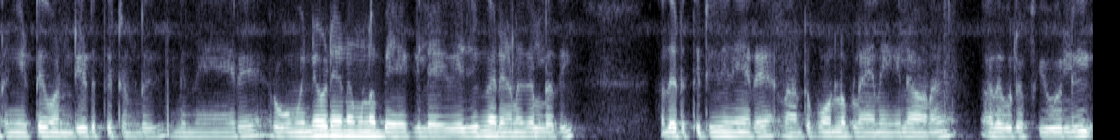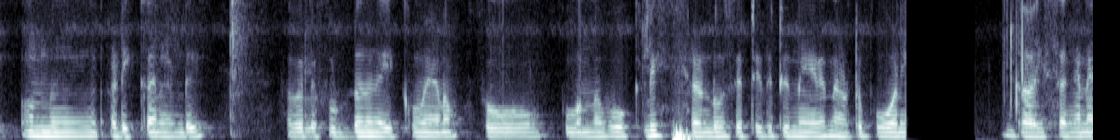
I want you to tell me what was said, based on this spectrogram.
ഇറങ്ങിയിട്ട് വണ്ടി എടുത്തിട്ടുണ്ട്. ഇനി നേരെ റൂമിന്റെ അവിടെയാണ് നമ്മളെ ബാഗ് ലഗേജും കാര്യങ്ങളൊക്കെ ഉള്ളത്. അതെടുത്തിട്ട് ഇനി നേരെ നാട്ടിൽ പോകാനുള്ള പ്ലാനിങ്ങിലാണ് അതേപോലെ ഫ്യൂൽ ഒന്ന് അടിക്കാനുണ്ട്. അതുപോലെ ഫുഡ് കഴിക്കും വേണം. അപ്പോൾ പോകുന്ന പോക്കിൽ രണ്ടും സെറ്റ് ചെയ്തിട്ട് നേരെ നാട്ടിൽ പോവാണ്. ഗായ്സ് അങ്ങനെ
